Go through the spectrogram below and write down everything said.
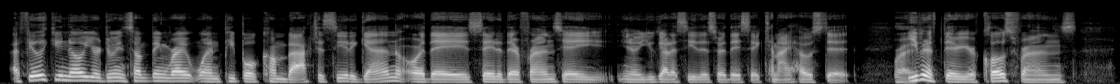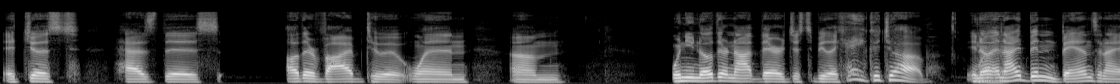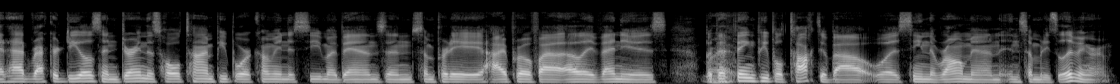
I feel like you know you're doing something right when people come back to see it again, or they say to their friends, "Hey, you know, you got to see this," or they say, "Can I host it?" Right. Even if they're your close friends, it just has this other vibe to it when um, when you know they're not there just to be like, "Hey, good job," you know. Right. And I had been in bands and I had had record deals, and during this whole time, people were coming to see my bands in some pretty high profile LA venues. But the thing people talked about was seeing the wrong man in somebody's living room,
